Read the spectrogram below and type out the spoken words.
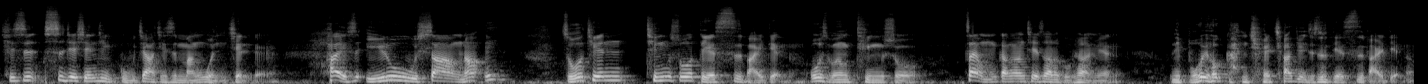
其实世界先进股价其实蛮稳健的，它也是一路上，然后哎，昨天听说跌四百点，为什么用听说？在我们刚刚介绍的股票里面。你不会有感觉，加权指数 跌四百点呢？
